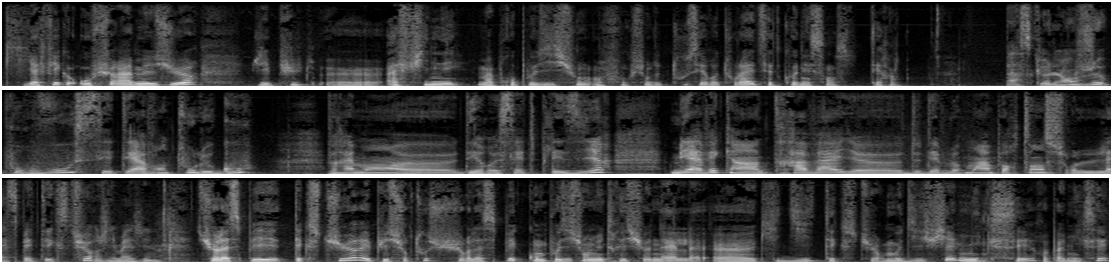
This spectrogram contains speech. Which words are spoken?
qui a fait qu'au fur et à mesure, j'ai pu euh, affiner ma proposition en fonction de tous ces retours-là et de cette connaissance terrain. Parce que l'enjeu pour vous, c'était avant tout le goût vraiment euh, des recettes plaisir, mais avec un travail euh, de développement important sur l'aspect texture, j'imagine. Sur l'aspect texture et puis surtout sur l'aspect composition nutritionnelle, euh, qui dit texture modifiée, mixée, repas mixé.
